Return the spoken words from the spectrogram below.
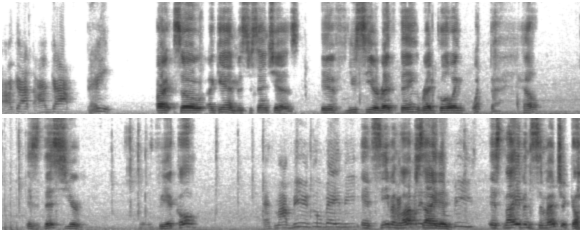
I got, I got paint. Alright, so again, Mr. Sanchez, if you see a red thing, red glowing, what the hell? Is this your vehicle? That's my vehicle, baby. It's even I it lopsided. Beast. It's not even symmetrical.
